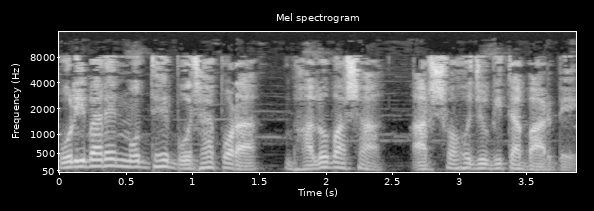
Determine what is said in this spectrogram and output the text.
পরিবারের মধ্যে বোঝাপড়া, ভালোবাসা আর সহযোগিতা বাড়বে।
